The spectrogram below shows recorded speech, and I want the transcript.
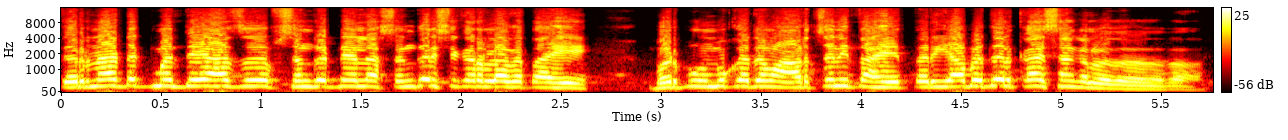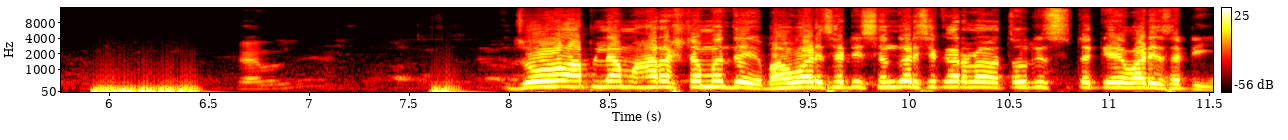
कर्नाटकमध्ये आज संघटनेला संघर्ष करावा लागत आहे. भरपूर मुकदमा अडचणीत आहे तर याबद्दल काय सांगाल दादा? जो आपल्या महाराष्ट्रामध्ये भाववाढीसाठी संघर्ष करावा लागला चौतीस टक्के वाढीसाठी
